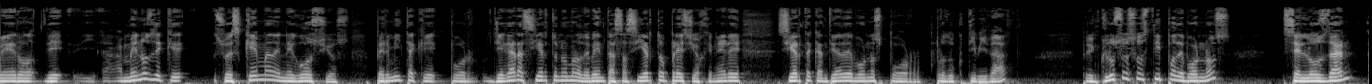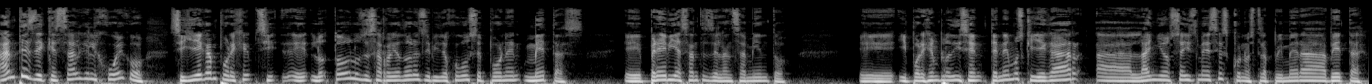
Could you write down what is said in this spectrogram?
Pero de, a menos de que su esquema de negocios permita que por llegar a cierto número de ventas a cierto precio genere cierta cantidad de bonos por productividad, pero incluso esos tipos de bonos se los dan antes de que salga el juego. Si llegan, por ejemplo, si, eh, lo- todos los desarrolladores de videojuegos se ponen metas eh, previas antes del lanzamiento. Eh, y por ejemplo dicen, tenemos que llegar al año seis meses con nuestra primera beta.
